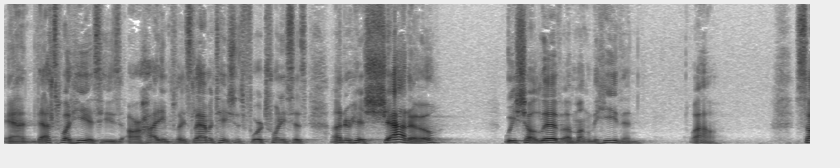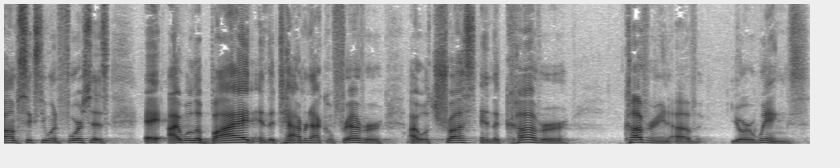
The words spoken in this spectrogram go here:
And that's what he is. He's our hiding place. Lamentations 4:20 says, "Under his shadow we shall live among the heathen." Wow. Psalm 61 4 says, "I will abide in the tabernacle forever. I will trust in the cover covering of your wings."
